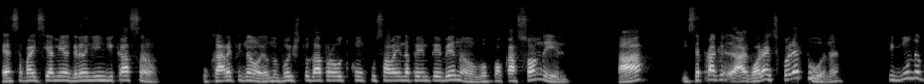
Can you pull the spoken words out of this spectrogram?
Essa vai ser a minha grande indicação. O cara que não, eu não vou estudar para outro concurso além da PMPB, não, vou focar só nele, tá? Isso é para agora a escolha é tua, né? Segundo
